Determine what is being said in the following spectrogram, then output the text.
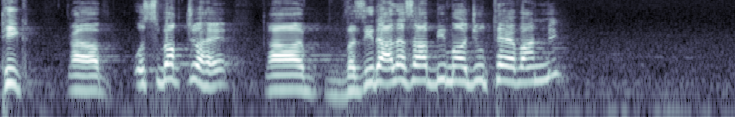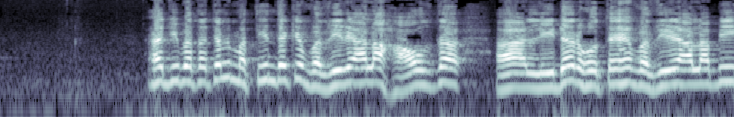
ठीक उस वक्त जो है वज़ीर आला साहब भी मौजूद थे ऐवान में? हाँ जी बता चलो मतीन देखिए वज़ीर अला हाउस द लीडर होते हैं वज़ीर अला भी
